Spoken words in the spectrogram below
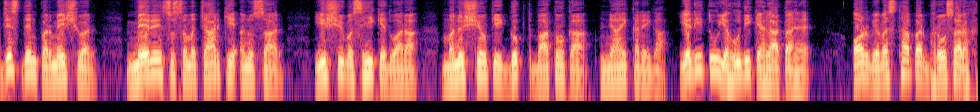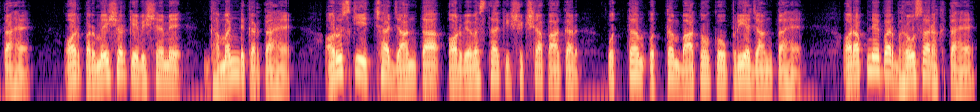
जिस दिन परमेश्वर मेरे सुसमाचार के अनुसार यीशु मसीह के द्वारा मनुष्यों की गुप्त बातों का न्याय करेगा। यदि तू यहूदी कहलाता है और व्यवस्था पर भरोसा रखता है और परमेश्वर के विषय में घमंड करता है और उसकी इच्छा जानता और व्यवस्था की शिक्षा पाकर उत्तम उत्तम बातों को प्रिय जानता है और अपने पर भरोसा रखता है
